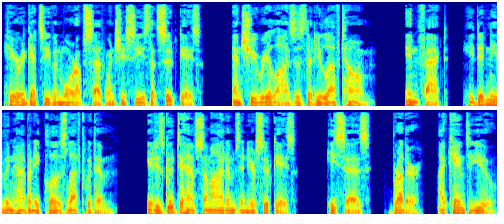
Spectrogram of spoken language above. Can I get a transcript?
Hira gets even more upset when she sees that suitcase. And she realizes that he left home. In fact, he didn't even have any clothes left with him. It is good to have some items in your suitcase. He says, Brother, I came to you.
